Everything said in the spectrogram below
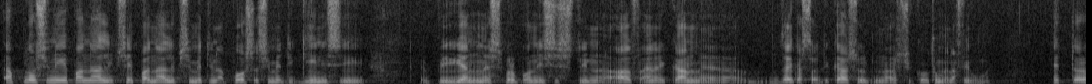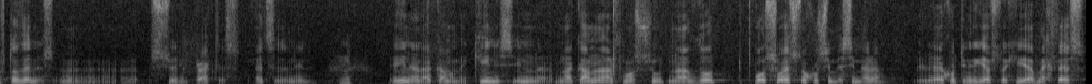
Απλώς είναι η επανάληψη, η επανάληψη με την απόσταση, με την κίνηση. Πηγαίνουμε στις προπονήσεις στην Α1, κάνουμε 10 στατικά σουτ, να σηκωθούμε να φύγουμε. Ε, τώρα αυτό δεν είναι ε, shooting practice, έτσι δεν είναι. Ναι είναι να κάνουμε κίνηση, είναι να, να κάνω ένα αριθμό σουτ, να δω πόσο εύστοχος είμαι σήμερα. Έχω την ίδια ευστοχία με χθες.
